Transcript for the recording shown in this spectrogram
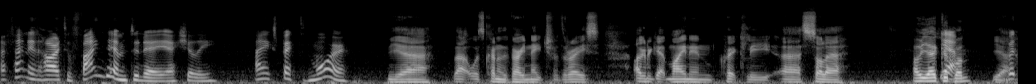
I find it hard to find them today. Actually, I expected more. Yeah, that was kind of the very nature of the race. I'm going to get mine in quickly. Uh, Soler. Oh, yeah, good Yeah. one. Yeah. But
